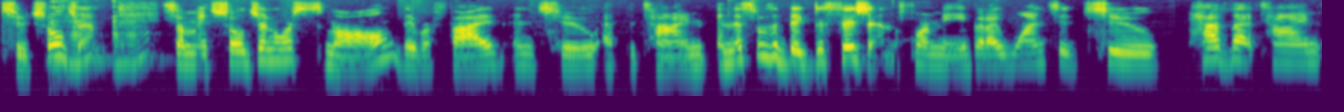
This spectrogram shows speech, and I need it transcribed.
two children. Mm-hmm, mm-hmm. So my children were small, they were five and two at the time. And this was a big decision for me, but I wanted to have that time.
